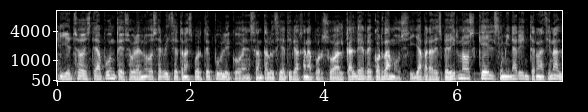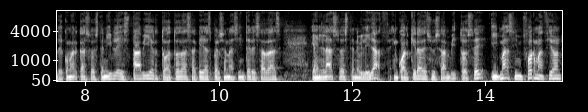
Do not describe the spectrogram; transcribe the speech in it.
Y hecho este apunte sobre el nuevo servicio de transporte público en Santa Lucía Tirajana por su alcalde, recordamos y ya para despedirnos, que el Seminario Internacional de Comarca Sostenible está abierto a todas aquellas personas interesadas en la sostenibilidad, en cualquiera de sus ámbitos. ¿eh? Y más información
